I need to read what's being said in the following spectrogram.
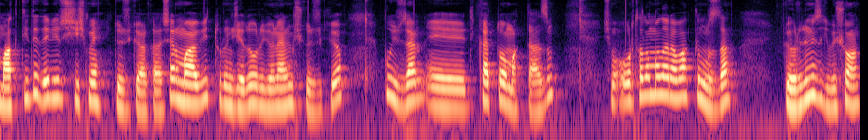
MACD'de de bir şişme gözüküyor arkadaşlar. Mavi turuncuya doğru yönelmiş gözüküyor. Bu yüzden e, dikkatli olmak lazım. Şimdi ortalamalara baktığımızda gördüğünüz gibi şu an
